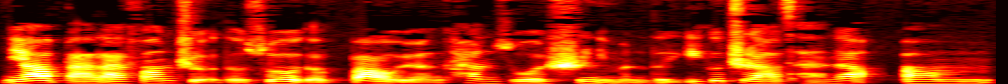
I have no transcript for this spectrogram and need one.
你要把来访者的所有的抱怨看作是你们的一个治疗材料，嗯。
